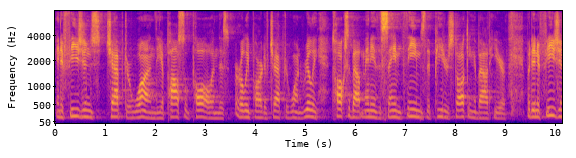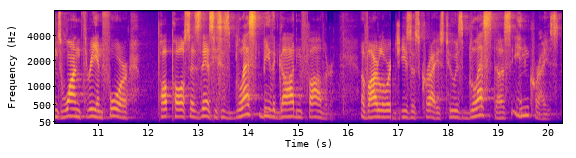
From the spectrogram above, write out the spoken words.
In Ephesians chapter 1, the Apostle Paul, in this early part of chapter 1, really talks about many of the same themes that Peter's talking about here. But in Ephesians 1 3 and 4, Paul says this He says, Blessed be the God and Father of our Lord Jesus Christ, who has blessed us in Christ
